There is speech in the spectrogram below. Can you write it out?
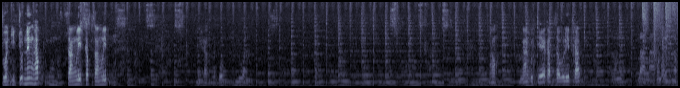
ส่วนอีกจุดหนึ่งครับ สังลิตครับสังลิตนี่ครับระบบล้วนเอางานกุญแจครับสวลิตครับต้องล่างหนาคอนแทคครับ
